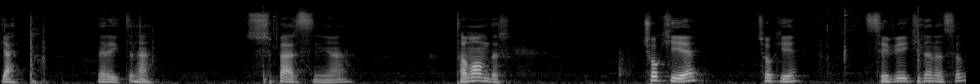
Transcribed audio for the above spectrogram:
Gel. Nereye gittin ha? Süpersin ya. Tamamdır. Çok iyi. Çok iyi. Seviye 2'de nasıl?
